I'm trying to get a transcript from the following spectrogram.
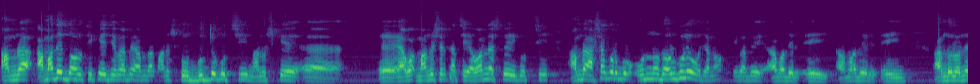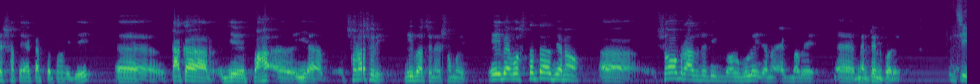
আমরা আমাদের দল থেকে যেভাবে আমরা মানুষকে উদ্বুদ্ধ করছি মানুষকে আহ, মানুষের কাছে অ্যাওয়ারনেস তৈরি করছি। আমরা আশা করব অন্য দলগুলোও যেন এভাবে আমাদের এই আমাদের এই আন্দোলনের সাথে একাত্মতা হয় যে টাকার যে ইয়া ছড়াছড়ি নির্বাচনের সময়। এই ব্যবস্থাটা যেন সব রাজনৈতিক দলগুলোই যেন একভাবে মেনটেন করে। জি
